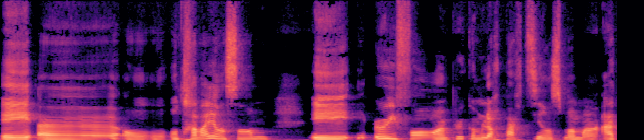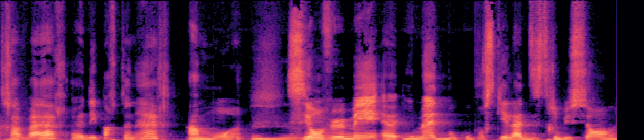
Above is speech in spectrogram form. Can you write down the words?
Et euh, on, on- travaille ensemble. Et eux, ils font un peu comme leur partie en ce moment à travers euh, des partenaires à moi, Mhm. si on veut, mais euh, ils m'aident beaucoup pour ce qui est la distribution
